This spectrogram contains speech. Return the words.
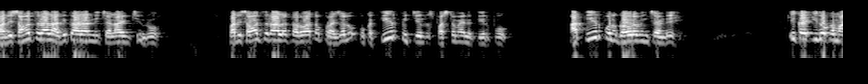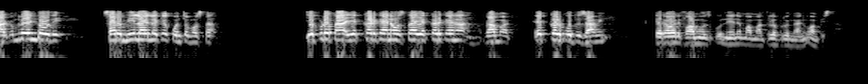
పది సంవత్సరాల అధికారాన్ని చెలాయించిండ్రు. పది సంవత్సరాల తర్వాత ప్రజలు ఒక తీర్పు ఇచ్చిండ్రు స్పష్టమైన తీర్పు. ఆ తీర్పును గౌరవించండి. ఇక ఇదొక మార్గం. రెండవది సరే మీ లైన్లకే కొంచెం వస్తా. ఎప్పుడో తా ఎక్కడికైనా వస్తా ఎక్కడికైనా రామాట ఎక్కడికి వద్దు స్వామి ఎర్రవల్లి ఫామ్ హౌస్కు నేనే మా మంత్రుల బృందాన్ని పంపిస్తాను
